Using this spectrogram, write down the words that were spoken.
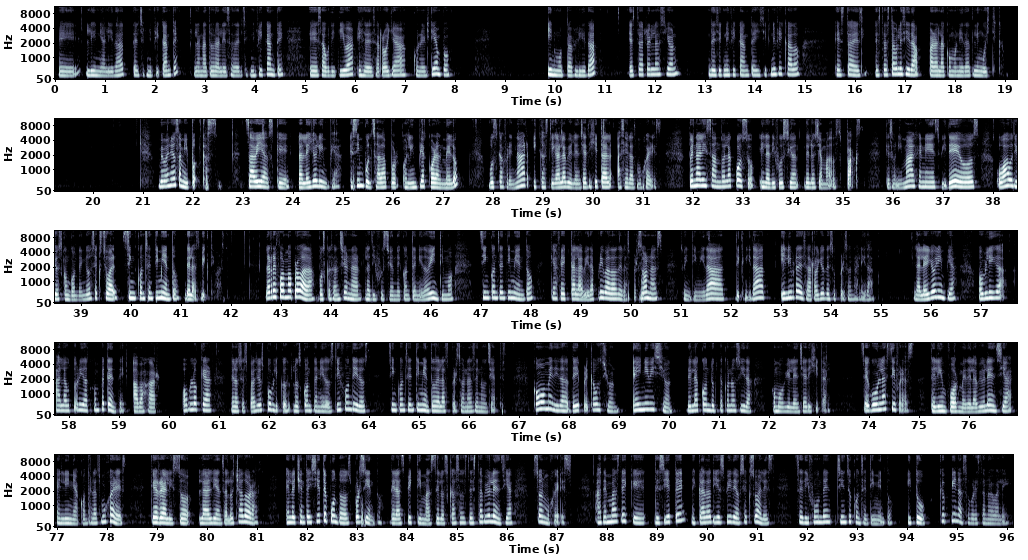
Eh, linealidad del significante. La naturaleza del significante es auditiva y se desarrolla con el tiempo. Inmutabilidad. Esta relación de significante y significado esta es, está establecida para la comunidad lingüística. Bienvenidos a mi podcast. ¿Sabías que la ley Olimpia es impulsada por Olimpia Coral Melo? Busca frenar y castigar la violencia digital hacia las mujeres, penalizando el acoso y la difusión de los llamados PACs, que son imágenes, videos o audios con contenido sexual sin consentimiento de las víctimas. La reforma aprobada busca sancionar la difusión de contenido íntimo sin consentimiento que afecta la vida privada de las personas, su intimidad, dignidad y libre desarrollo de su personalidad. La ley Olimpia obliga a la autoridad competente a bajar o bloquear de los espacios públicos los contenidos difundidos sin consentimiento de las personas denunciantes, como medida de precaución e inhibición de la conducta conocida como violencia digital. Según las cifras del informe de la violencia en línea contra las mujeres que realizó la Alianza Luchadoras, el 87.2% de las víctimas de los casos de esta violencia son mujeres, además de que de 7 de cada 10 videos sexuales se difunden sin su consentimiento. ¿Y tú, qué opinas sobre esta nueva ley?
